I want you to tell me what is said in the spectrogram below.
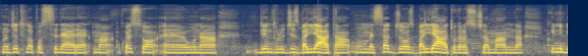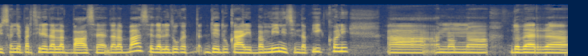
un oggetto da possedere ma questo è una deontologia sbagliata, un messaggio sbagliato che la società manda, quindi bisogna partire dalla base, dalla base di educare i bambini bambini sin da piccoli a, a non dover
